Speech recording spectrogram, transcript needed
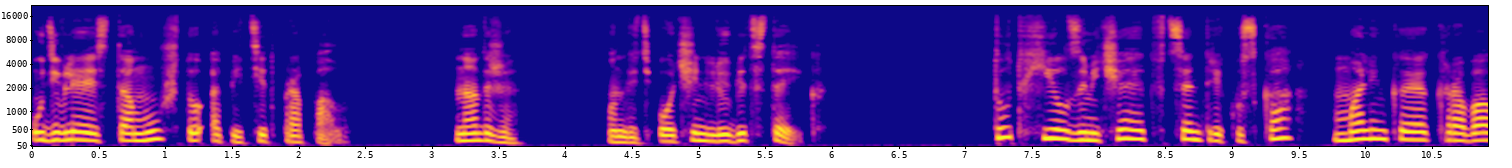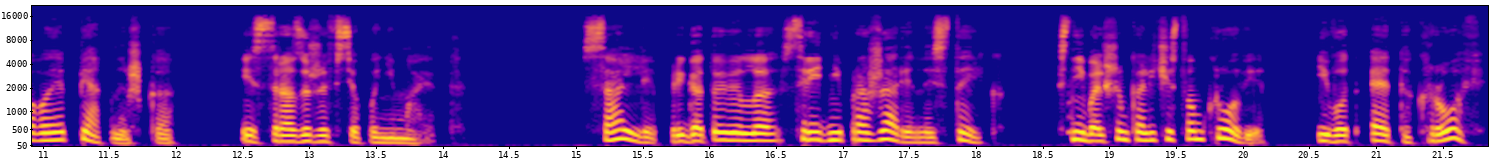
удивляясь тому, что аппетит пропал. Надо же, он ведь очень любит стейк. Тут Хилл замечает в центре куска маленькое кровавое пятнышко и сразу же все понимает. Салли приготовила среднепрожаренный стейк — с небольшим количеством крови, и вот эта кровь,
